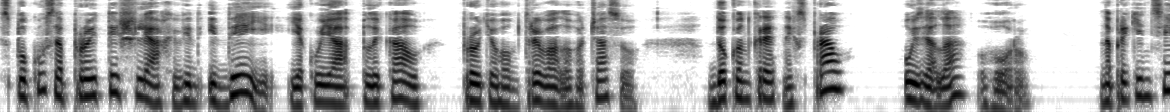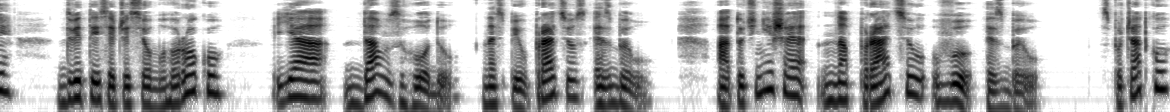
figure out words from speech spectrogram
спокуса пройти шлях від ідеї, яку я плекав протягом тривалого часу, до конкретних справ узяла гору. Наприкінці 2007 року я дав згоду на співпрацю з СБУ, а точніше, на працю в СБУ. Спочатку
